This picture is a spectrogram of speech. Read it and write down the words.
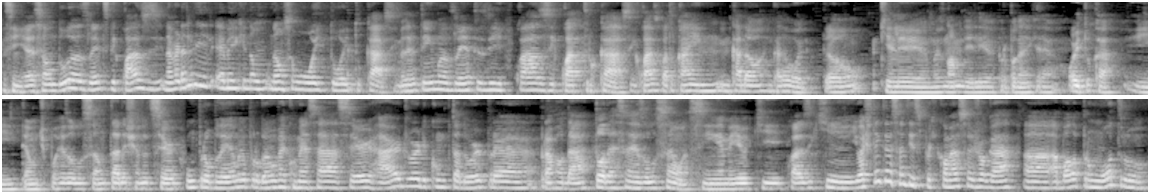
Assim, é, são duas lentes de quase, na verdade ele é meio que não, não são 8 8K, assim, mas ele tem umas lentes de quase 4K, assim, quase 4K em, em cada em cada olho. Então, que ele, mas o nome dele é propaganda que ele é 8K. E então, tipo, resolução tá deixando de ser um problema e o problema vai começar a ser hardware de computador pra rodar toda essa resolução, assim, é meio que quase que... Eu acho até interessante isso, porque começa a jogar a, a bola pra um outro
